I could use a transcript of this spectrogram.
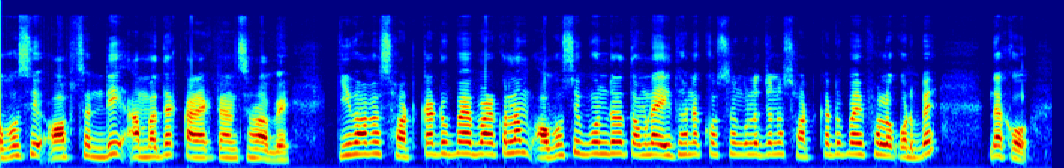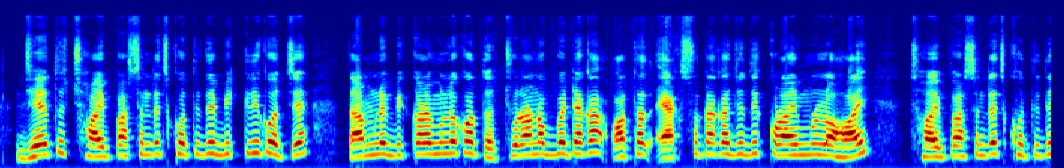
অবশ্যই অপশন ডি আমাদের কারেক্ট অ্যান্সার হবে। কীভাবে শর্টকাট উপায় বার করলাম? অবশ্যই বন্ধুরা, তোমরা এই ধরনের কোশ্চেনগুলোর জন্য শর্টকাট উপায় ফলো করবে। দেখো, যেহেতু ছয় পার্সেন্টেজ ক্ষতিতে বিক্রি করছে, তার মানে বিক্রয় মূল্য কত? চুরানব্বই টাকা, অর্থাৎ একশো টাকা যদি ক্রয় মূল্য হয়, ছয় পার্সেন্টেজ ক্ষতিতে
